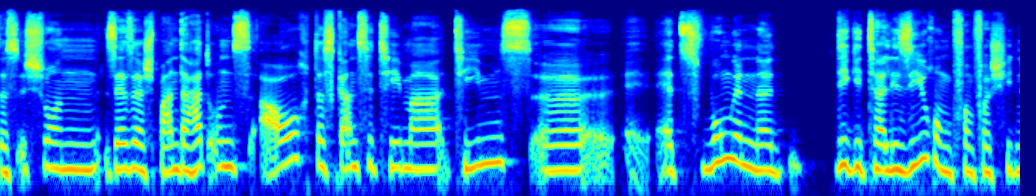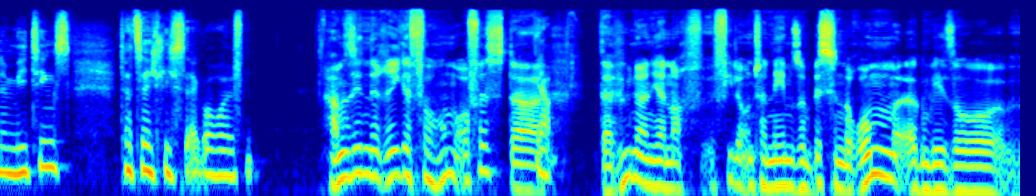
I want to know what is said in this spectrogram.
Das ist schon sehr, sehr spannend. Da hat uns auch das ganze Thema Teams, äh, erzwungene Digitalisierung von verschiedenen Meetings tatsächlich sehr geholfen. Haben Sie eine Regel für Homeoffice? Da ja da hühnern ja noch viele Unternehmen so ein bisschen rum, irgendwie so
